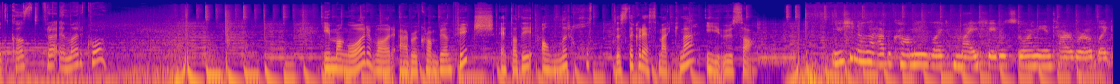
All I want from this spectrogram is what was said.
podkast fra NRK. I mange år var Abercrombie Fitch et av de aller hotteste klesmerkene i USA. You should know that Abercrombie is like my favorite store in the entire world. Like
